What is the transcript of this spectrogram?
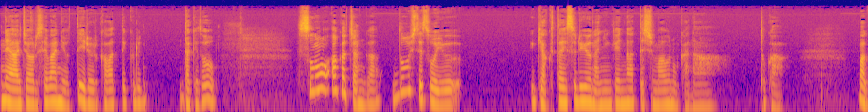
ね、愛情ある世話によっていろいろ変わってくるんだけどその赤ちゃんがどうしてそういう虐待するような人間になってしまうのかなとかまあ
